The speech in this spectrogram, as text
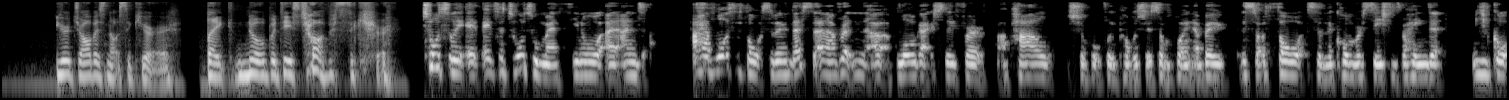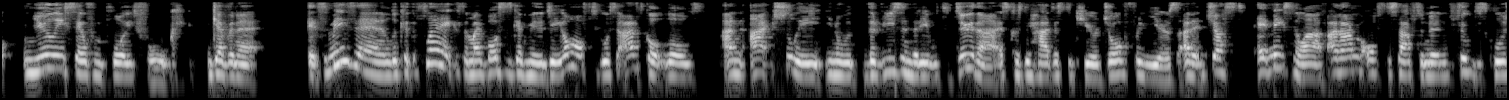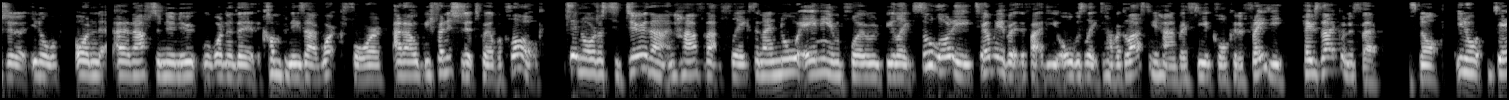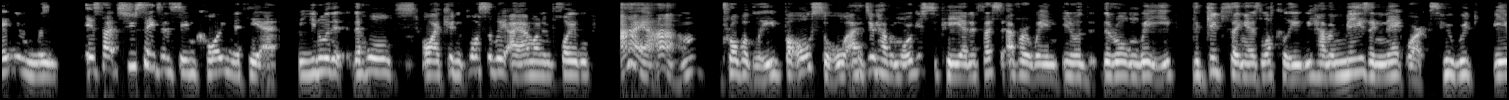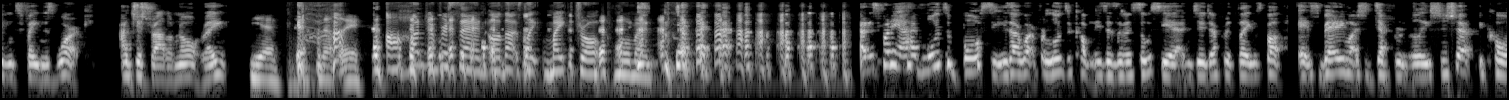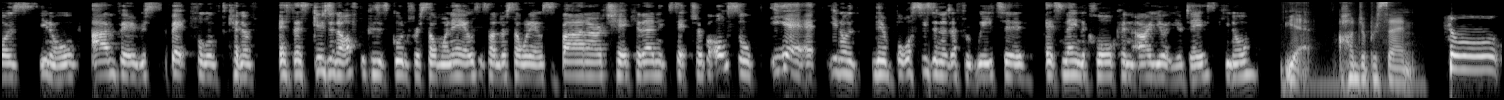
your job is not secure. Like nobody's job is secure. Totally. It, it's a total myth, you know, and, and I have lots of thoughts around this, and I've written a blog actually for a pal, she'll hopefully publish at some point, about the sort of thoughts and the conversations behind it. You've got newly self employed folk given it it's amazing and look at the flex and my boss has given me the day off to go to Ascot logs and actually you know the reason they're able to do that is because they had a secure job for years and it just it makes me laugh and I'm off this afternoon full disclosure you know on an afternoon out with one of the companies I work for and I'll be finishing at 12 o'clock in order to do that and have that flex. And I know any employer would be like, So, Laurie, tell me about the fact that you always like to have a glass in your hand by three o'clock on a Friday. How's that going to fit? It's not. You know, genuinely, it's that two sides of the same coin, Niki. You know, the, the whole, oh, I couldn't possibly, I am unemployable. I am, probably, but also I do have a mortgage to pay. And if this ever went, you know, the, the wrong way, the good thing is, luckily, we have amazing networks who would be able to find us work. I'd just rather not, right? Yeah, definitely. A hundred percent. Oh, that's like mic drop moment. And it's funny, I have loads of bosses. I work for loads of companies as an associate and do different things, but it's very much a different relationship because, you know, I'm very respectful of kind of is this good enough? Because it's going for someone else it's under someone else's banner checking in etc but also yeah you know they're bosses in a different way to it's nine o'clock and are you at your desk you know? Yeah 100% so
